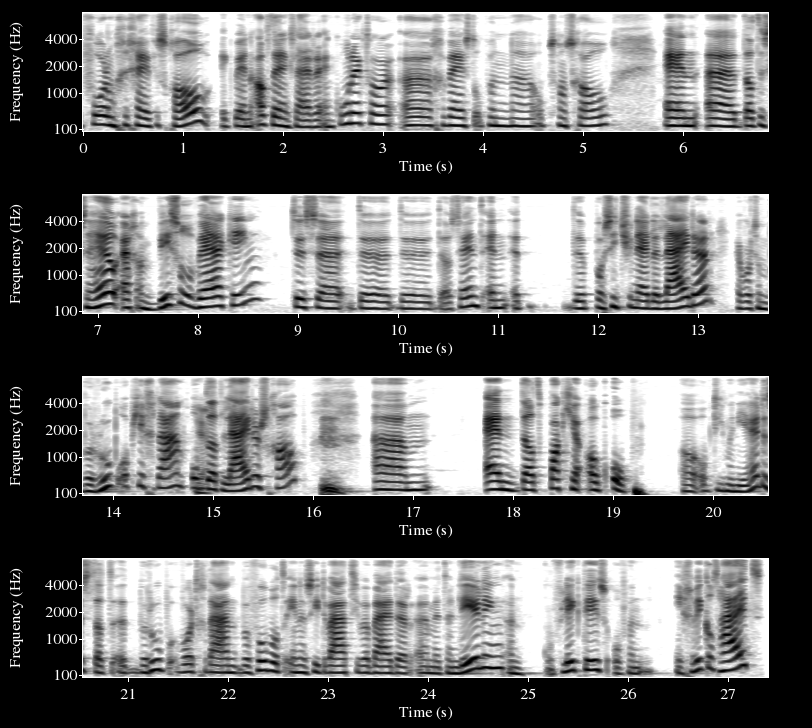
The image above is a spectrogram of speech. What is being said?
vormgegeven school. Ik ben afdelingsleider en conrector eh, geweest op, een, eh, op zo'n school. En dat is heel erg een wisselwerking tussen de, de docent en het, de positionele leider. Er wordt een beroep op je gedaan, op Ja. dat leiderschap. Ehm, en dat pak je ook op. eh, op die manier. Hè? Dus dat het beroep wordt gedaan bijvoorbeeld in een situatie waarbij er eh, met een leerling een conflict is of een ingewikkeldheid.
